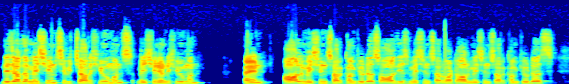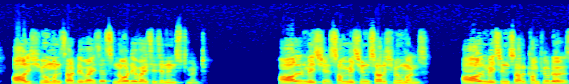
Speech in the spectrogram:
These are the machines which are humans, machine and human. And all machines are computers. All these machines are what? All machines are computers. All humans are devices. No device is an instrument. All machines, some machines are humans All machines are computers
